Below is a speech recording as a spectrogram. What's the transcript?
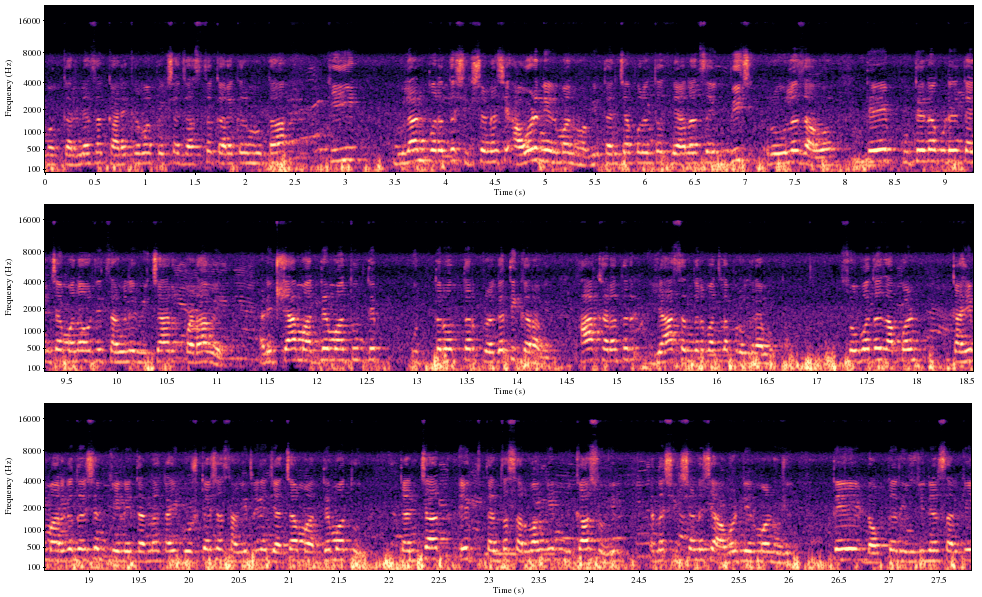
मग करण्याचा कार्यक्रमापेक्षा जास्त कार्यक्रम होता की मुलांपर्यंत शिक्षणाची आवड निर्माण व्हावी त्यांच्यापर्यंत ज्ञानाचं एक बीज रोवलं जावं ते कुठे ना कुठे त्यांच्या मनावरती चांगले विचार पडावे आणि त्या माध्यमातून ते उत्तरोत्तर प्रगती करावी हा खरं तर या संदर्भातला प्रोग्राम होता. सोबतच आपण काही मार्गदर्शन केले त्यांना काही गोष्टी अशा सांगितल्या की ज्याच्या माध्यमातून त्यांच्यात एक त्यांचा सर्वांगीण विकास होईल त्यांना शिक्षणाची आवड निर्माण होईल. ते डॉक्टर इंजिनियरसारखे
